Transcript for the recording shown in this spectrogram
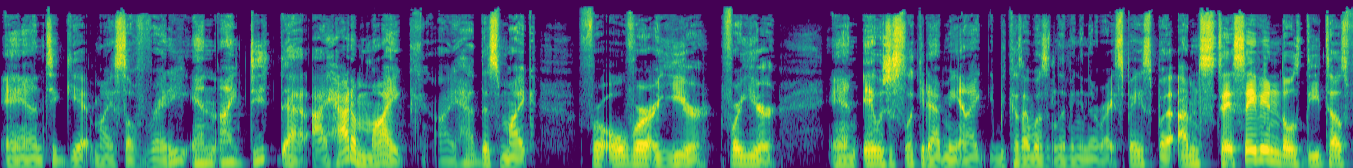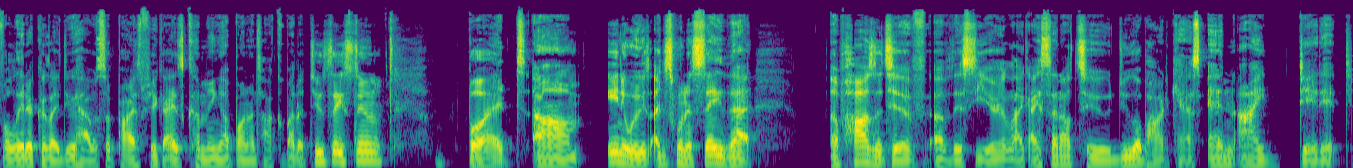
and to get myself ready. And I did that. I had a mic. I had this mic for over a year, for a year. And it was just looking at me, and I because I wasn't living in the right space. But I'm saving those details for later because I do have a surprise for you guys coming up on a talk about it Tuesday soon. But um, anyways, I just want to say that a positive of this year, like I set out to do a podcast and I did it.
